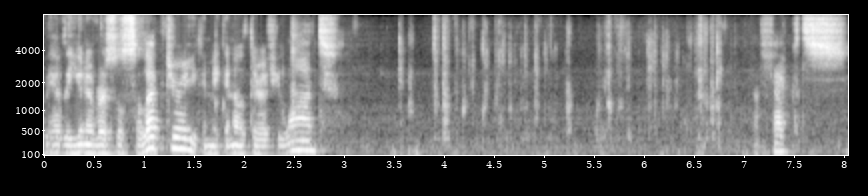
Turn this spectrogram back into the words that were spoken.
We have the universal selector, you can make a note there if you want. Affects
